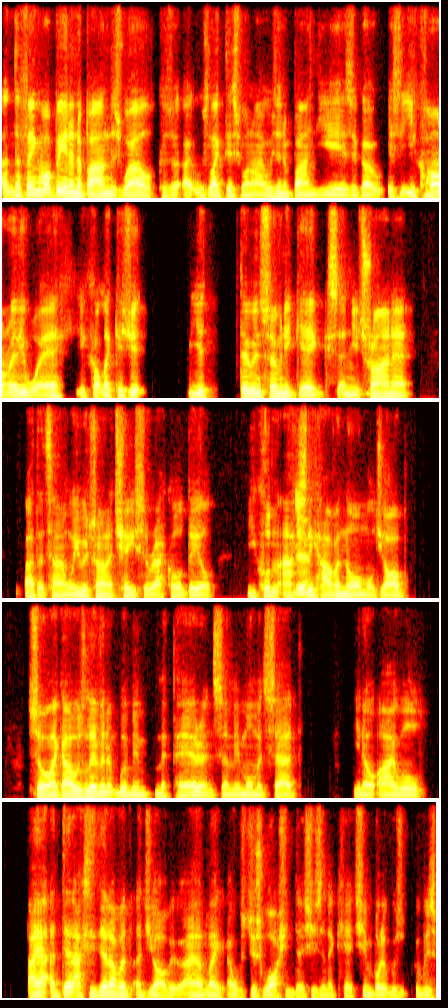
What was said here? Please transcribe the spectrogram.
And the thing about being in a band as well, because it was like this when I was in a band years ago, is that you can't really work. You can't like because you you're doing so many gigs and you're trying to. At the time, we were trying to chase a record deal. You couldn't actually have a normal job. So like I was living it with my, my parents, and my mum had said, you know, I will. I, I did actually did have a, a job. I had like I was just washing dishes in the kitchen, but it was it was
